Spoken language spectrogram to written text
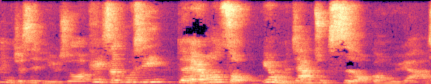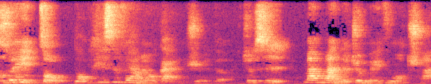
嗯就是比如说，可以深呼吸，对，然后走，因为我们家住四楼公寓啊，嗯所以走楼梯是非常有感觉的，就是慢慢的就没这么喘，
